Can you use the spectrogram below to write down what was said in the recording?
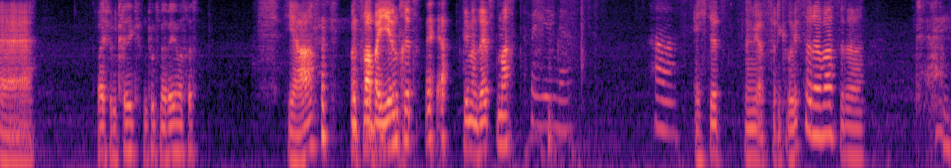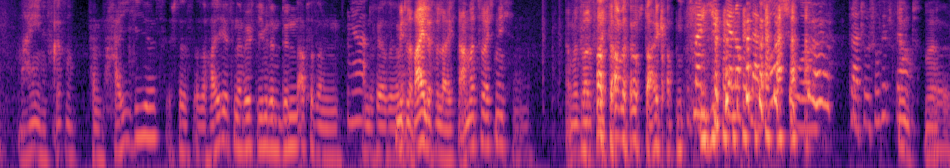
Äh, Vielleicht für den Krieg, dann tut's mir weh, wenn man tritt. ja. Und zwar bei jedem Tritt, Ja. den man selbst macht. Für jeden, ja. Ha. Echt jetzt? Sind wir für die Größe oder was? Oder? Keine Ahnung. Meine Fresse. Beim High Heels ist das, also High Heels sind ja wirklich die mit dem dünnen Absatz Ja. an der Ferse. ja. Mittlerweile vielleicht, damals vielleicht nicht. Damals war das Fast vielleicht. damals einfach Stahlkappen. Ich meine, es gibt ja noch Plateauschuhe. Plateauschuhe gibt es ja. auch. Stimmt. Ja. Äh,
